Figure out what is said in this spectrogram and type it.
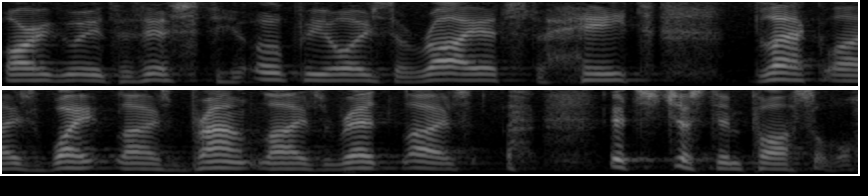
arguing, the this, the opioids, the riots, the hate, black lives, white lives, brown lives, red lives. It's just impossible.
